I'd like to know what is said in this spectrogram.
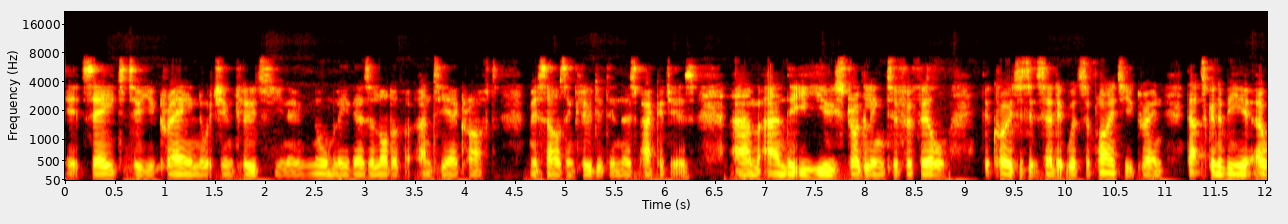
its aid to Ukraine, which includes you know normally there's a lot of anti-aircraft missiles included in those packages, um, and the EU struggling to fulfil the quotas it said it would supply to Ukraine. That's going to be a,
